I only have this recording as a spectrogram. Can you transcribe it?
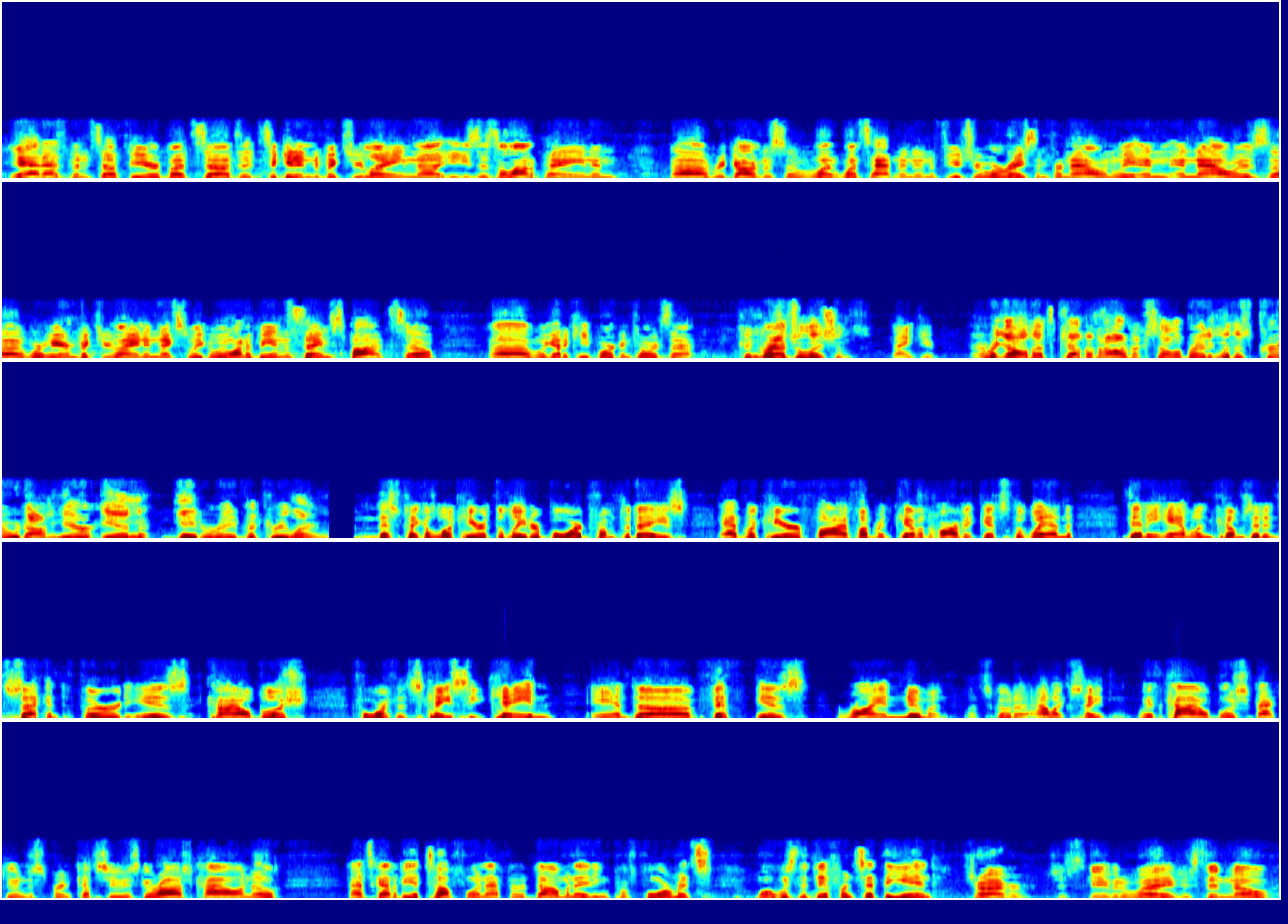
Yeah, it has been a tough year, but uh, to, to, get into victory lane uh, eases a lot of pain, and uh, regardless of what, what's happening in the future, we're racing for now, and we and, and now is uh, we're here in victory lane, and next week we want to be in the same spot, so uh, we got to keep working towards that. Congratulations. Thank you. There we go. That's Kevin Harvick celebrating with his crew down here in Gatorade Victory Lane. Let's take a look here at the leaderboard from today's AdvoCare 500. Kevin Harvick gets the win. Denny Hamlin comes in in second. Third is Kyle Busch. Fourth is Kasey Kahne. And uh, fifth is Ryan Newman. Let's go to Alex Hayden. With Kyle Busch back here in the Sprint Cup Series garage. Kyle, I know that's got to be a tough one after a dominating performance. What was the difference at the end? Driver just gave it away. Just didn't know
